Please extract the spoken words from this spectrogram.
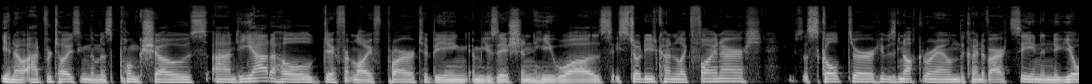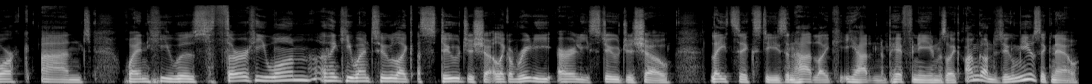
you know, advertising them as punk shows. And he had a whole different life prior to being a musician. He was, he studied kind of like fine art. He was a sculptor. He was knocking around the kind of art scene in New York. And when he was 31, I think he went to like a Stooges show, like a really early Stooges show, late 60s, and had like, he had an epiphany and was like, I'm going to do music now.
